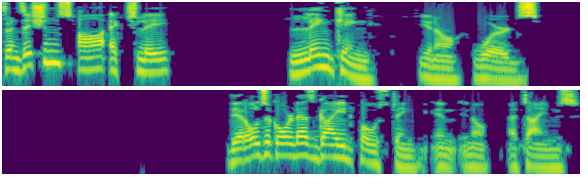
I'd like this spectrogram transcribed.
transitions are actually linking, you know, words they are also called as guide posting in you know at times.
